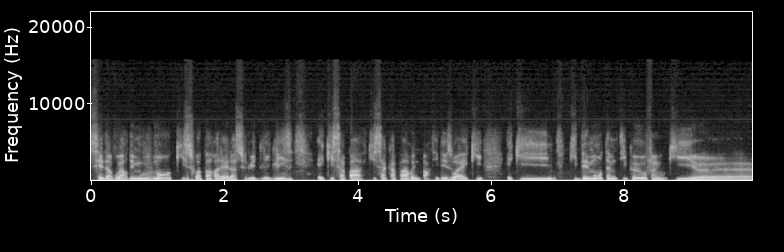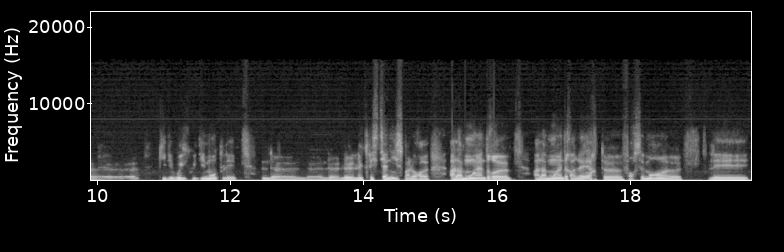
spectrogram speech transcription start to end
c'est d'avoir des mouvements qui soient parallèles à celui de l'église et qui s'accaparent qui s'accaparent une partie des oies et qui et qui qui démontent un petit peu enfin ou qui euh, qui oui qui démontre les le, le, christianisme. Alors euh, à la moindre à la moindre alerte euh, forcément euh, les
